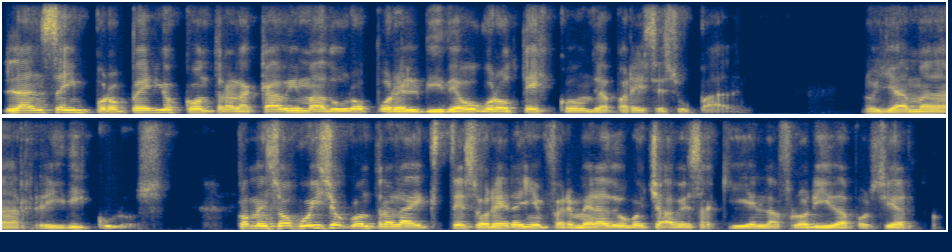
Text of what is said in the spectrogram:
lanza improperios contra la Cabi Maduro por el video grotesco donde aparece su padre. Lo llama ridículos. Comenzó juicio contra la ex tesorera y enfermera de Hugo Chávez aquí en la Florida, por cierto.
